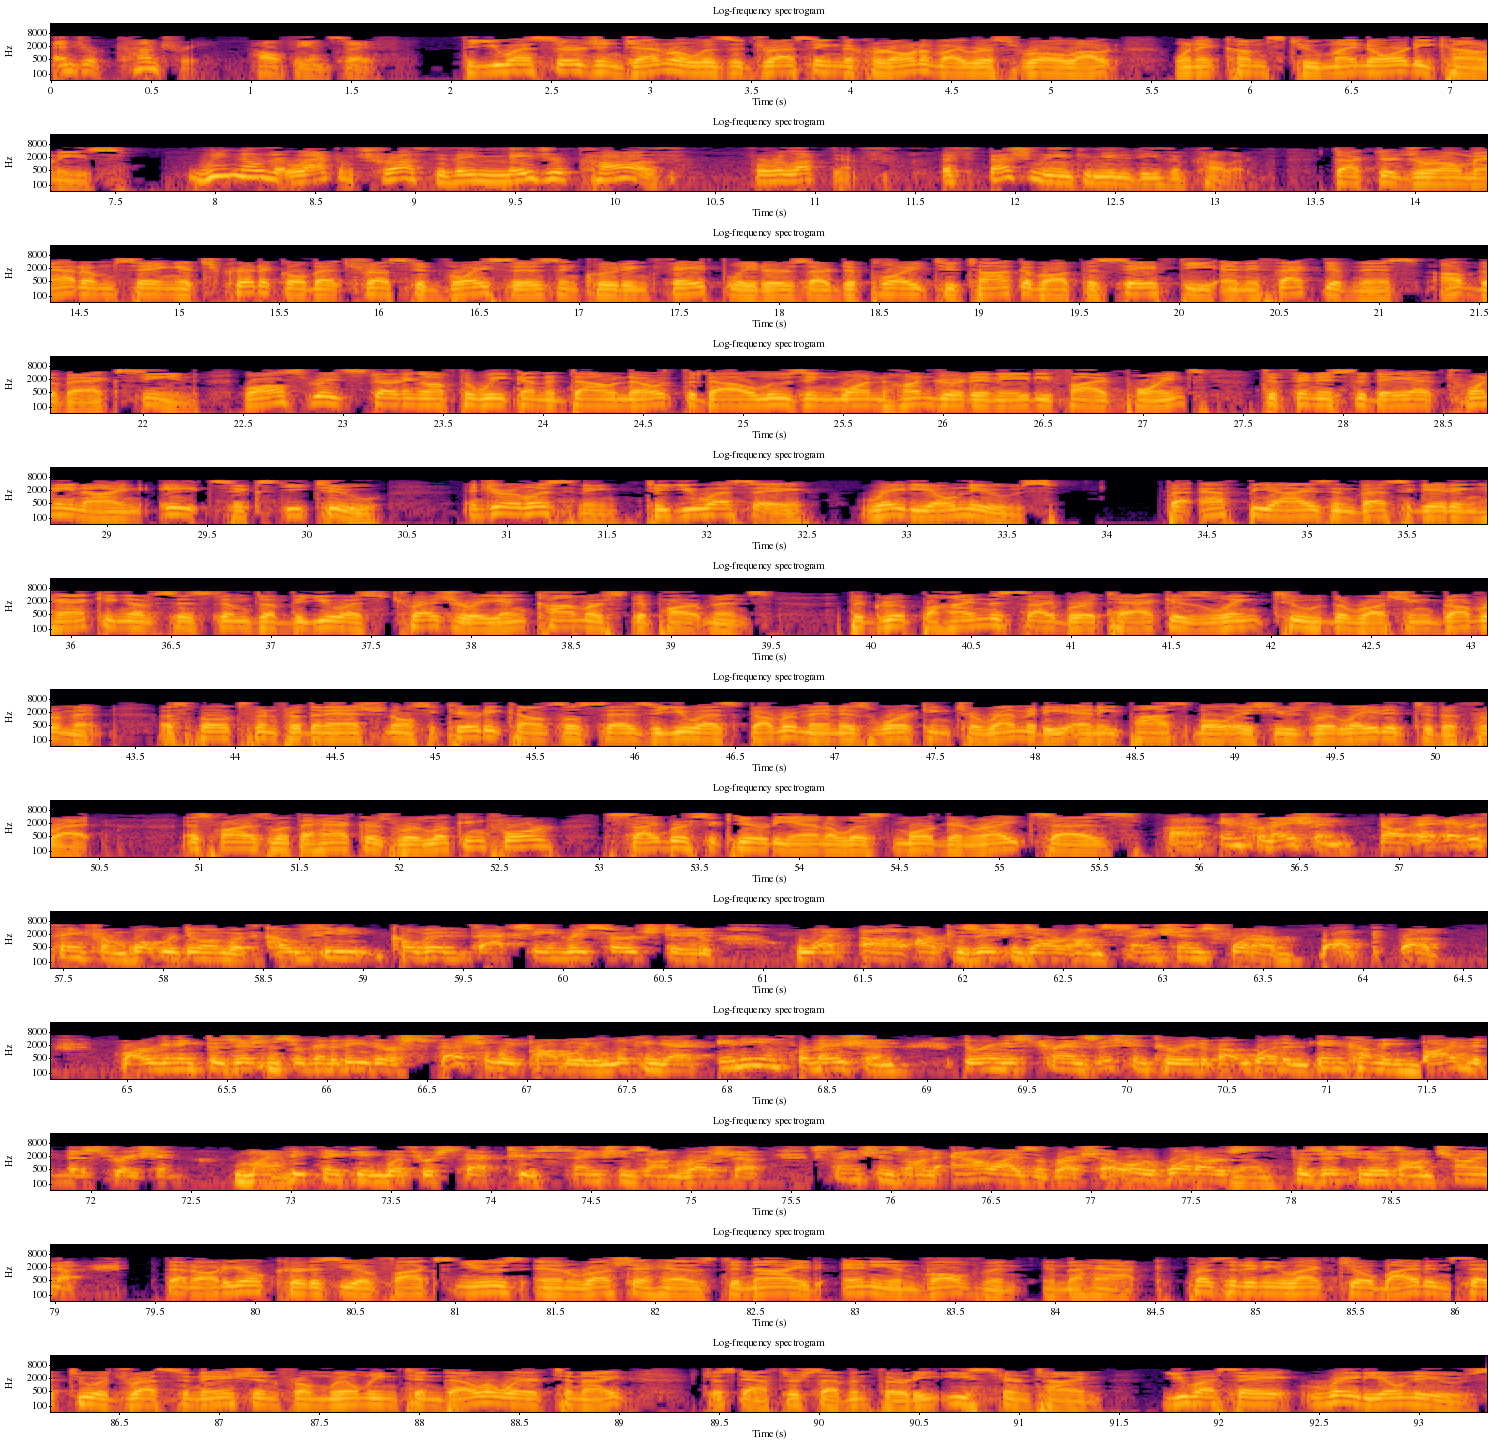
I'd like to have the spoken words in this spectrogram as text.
and your country healthy and safe. The U.S. Surgeon General is addressing the coronavirus rollout when it comes to minority counties. We know that lack of trust is a major cause for reluctance, especially in communities of color. Dr. Jerome Adams saying it's critical that trusted voices, including faith leaders, are deployed to talk about the safety and effectiveness of the vaccine. Wall Street starting off the week on a down note, the Dow losing 185 points to finish the day at 29,862. And you're listening to USA Radio News. The FBI is investigating hacking of systems of the U.S. Treasury and Commerce Departments. The group behind the cyber attack is linked to the Russian government. A spokesman for the National Security Council says the U.S. government is working to remedy any possible issues related to the threat. As far as what the hackers were looking for, cybersecurity analyst Morgan Wright says uh, information. You know, everything from what we're doing with COVID vaccine research to what uh, our positions are on sanctions, what our uh, uh bargaining positions are going to be. They're especially probably looking at any information during this transition period about what an incoming Biden administration might be thinking with respect to sanctions on Russia, sanctions on allies of Russia, or what our yeah. position is on China. That audio, courtesy of Fox News, and Russia has denied any involvement in the hack. President-elect Joe Biden set to address the nation from Wilmington, Delaware tonight, just after 7:30 Eastern Time. USA Radio News.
